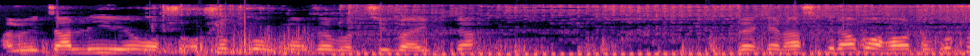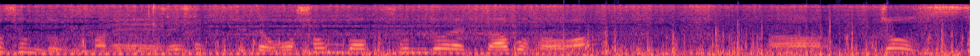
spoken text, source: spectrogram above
আমি চালিয়ে অস- অসম্ভব মজা পাচ্ছি বাইকটা দেখেন আজকের আবহাওয়াটা কত সুন্দর। মানে এটা অসম্ভব সুন্দর একটা আবহাওয়া। জোস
